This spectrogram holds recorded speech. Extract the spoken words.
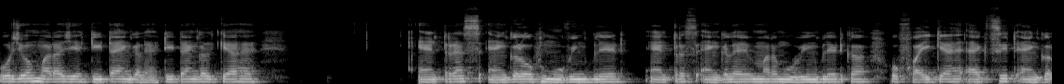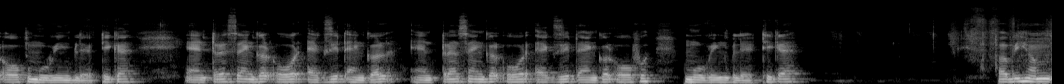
और जो हमारा ये टीटा एंगल है टीटा एंगल क्या है? Entrance angle of moving blade, entrance angle है हमारा मूविंग ब्लेड का, और फाइव क्या है? Exit angle of moving blade ठीक है? एंट्रेंस एंगल और एग्जिट एंगल एंट्रेंस एंगल और exit angle of moving blade ठीक है? अभी हम,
